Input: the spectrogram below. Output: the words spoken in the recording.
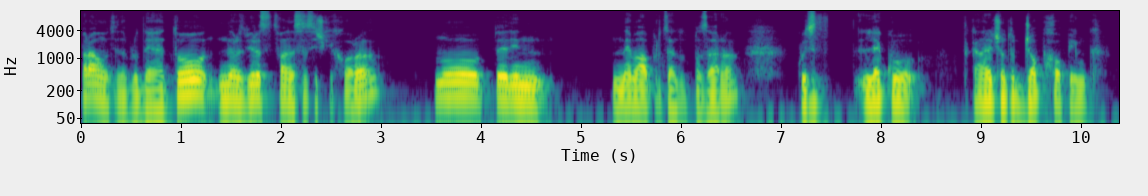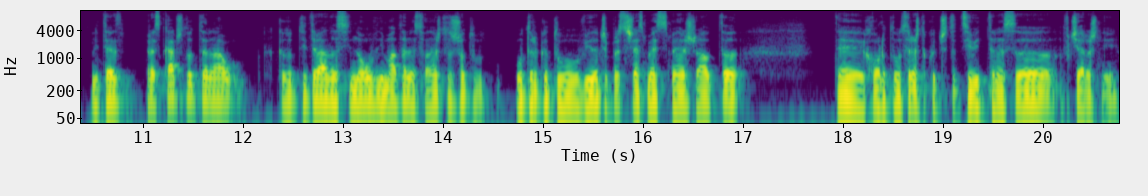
Правилно ти наблюдението. Не разбира се, това не са всички хора, но е един немалък процент от пазара, които са леко така нареченото job hopping. Те прескачат от една като ти трябва да си много внимателен с това нещо, защото утре като видя, че през 6 месеца сменяш работа, те хората от среща, които четат цивите, не са вчерашни.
